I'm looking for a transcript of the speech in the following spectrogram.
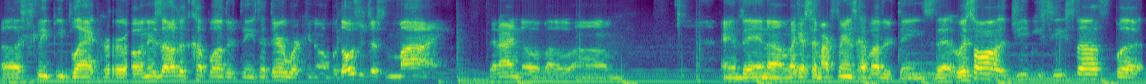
Uh, Sleepy Black Girl, and there's other couple other things that they're working on, but those are just mine that I know about. Um, and then, um, like I said, my friends have other things that it's all GBC stuff, but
